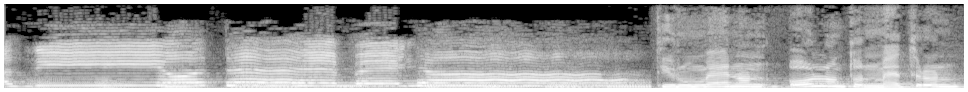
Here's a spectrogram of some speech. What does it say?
αδείο τεμπελιά. Τηρουμένων όλων των μέτρων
